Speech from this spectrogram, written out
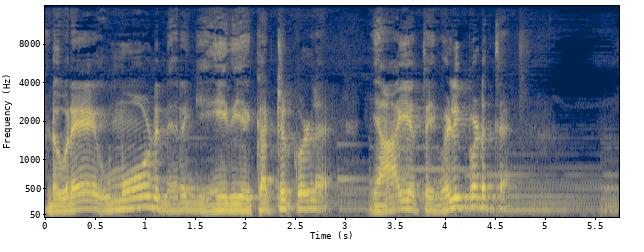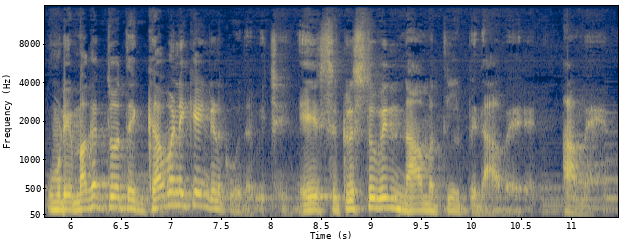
ஆண்டவரே உம்மோடு நெருங்கி நீதியை கற்றுக்கொள்ள நியாயத்தை வெளிப்படுத்த உம்முடைய மகத்துவத்தை கவனிக்க எங்களுக்கு உதவி செய்யும் ஏசு கிறிஸ்துவின் நாமத்தில் பிதாவே. ஆமென்.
